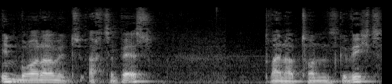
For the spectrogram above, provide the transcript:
Inboarder mit 18 PS, dreieinhalb Tonnen Gewicht.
